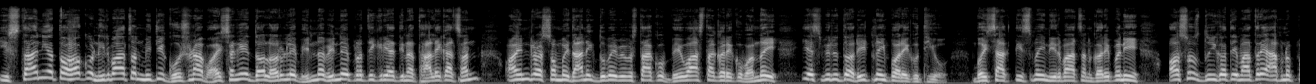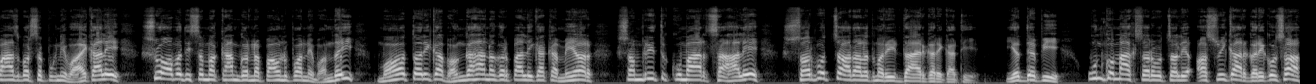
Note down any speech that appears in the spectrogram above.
स्थानीय तहको निर्वाचन मिति घोषणा भएसँगै दलहरूले भिन्न भिन्नै प्रतिक्रिया दिन थालेका छन्। ऐन र संवैधानिक दुवै व्यवस्थाको बेवास्ता गरेको भन्दै यस विरुद्ध रिट नै परेको थियो। वैशाख तिसमै निर्वाचन गरे पनि असोज दुई गते मात्रै आफ्नो पाँच वर्ष पुग्ने भएकाले सो अवधिसम्म काम गर्न पाउनुपर्ने भन्दै महत्तरीका भङ्गाहा नगरपालिकाका मेयर समृत कुमार शाहले सर्वोच्च अदालतमा रिट दायर गरेका थिए। यद्यपि उनको माग सर्वोच्चले अस्वीकार गरेको छ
